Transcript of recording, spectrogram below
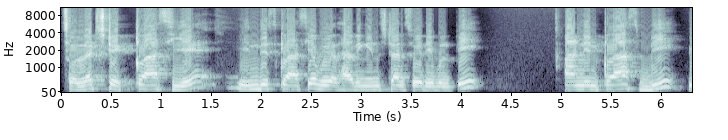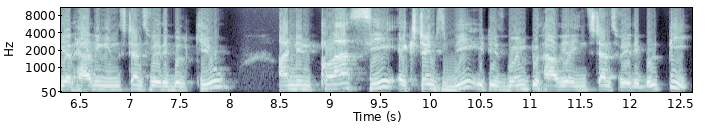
So let's take class A. In this class A, we are having instance variable P. And in class B, we are having instance variable Q. And in class C extends B, it is going to have your instance variable P.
